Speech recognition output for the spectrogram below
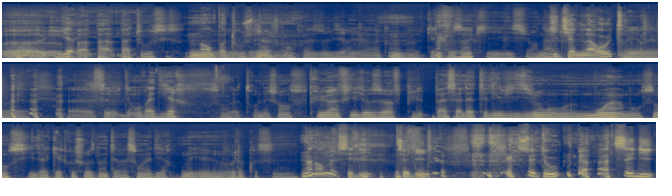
Euh, y a- pas, pas, pas tous. Non, pas tous, Déjà, non. je m'empresse de dire, il y en a quand même quelques-uns qui surnagent. qui tiennent la route Oui, oui, oui. Euh, on va dire, sans être trop méchant, plus un philosophe plus passe à la télévision, euh, moins, à mon sens, il a quelque chose d'intéressant à dire. Mais euh, voilà quoi. c'est- Non, non, mais c'est dit, c'est dit, c'est tout, c'est dit.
